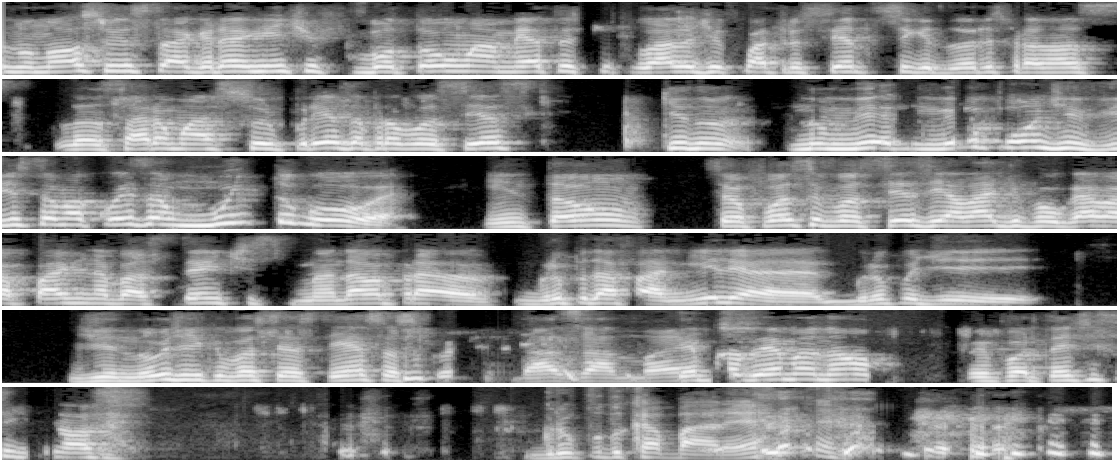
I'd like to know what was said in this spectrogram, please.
no nosso Instagram a gente botou uma meta estipulada de 400 seguidores para nós lançar uma surpresa para vocês, que no, no, meu, no, meu, ponto de vista é uma coisa muito boa. Então, se eu fosse vocês, ia lá, divulgava a página bastante, mandava para grupo da família, grupo de, de nude que vocês têm, essas coisas. Das amantes. Não tem problema não. O importante é seguir nós. Grupo do cabaré.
